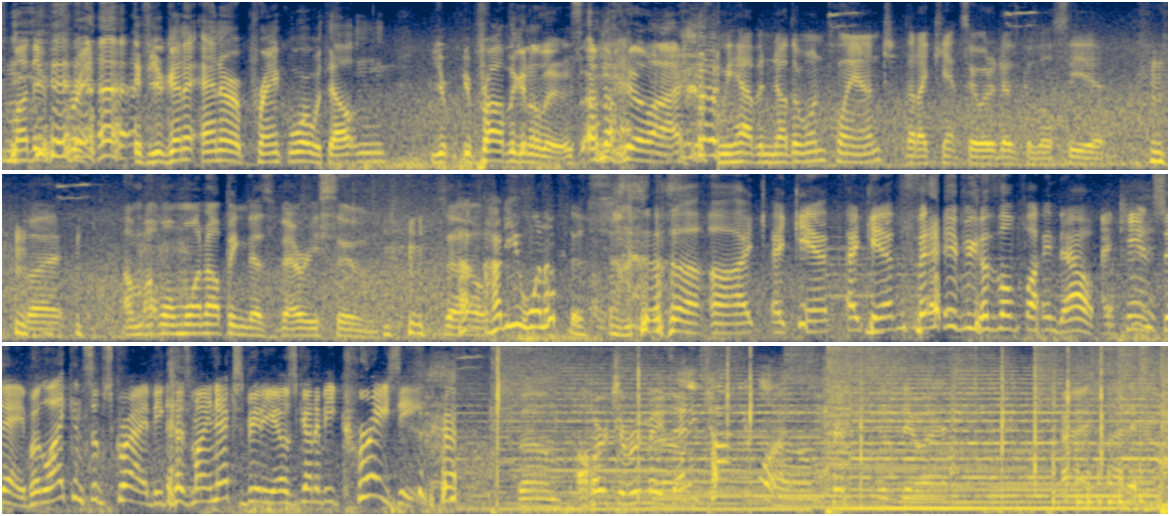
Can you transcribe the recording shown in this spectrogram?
mother frick. If you're gonna enter a prank war with Elton, you're, you're probably gonna lose. I'm not gonna lie. We have another one planned that I can't say what it is because they'll see it. But I'm, I'm one-upping this very soon. So How do you one up this? uh, I, I can't I can't say because they'll find out. I can't say, but like and subscribe because my next video is gonna be crazy. Boom. I'll hurt your roommates anytime you want. Let's do it. All right.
